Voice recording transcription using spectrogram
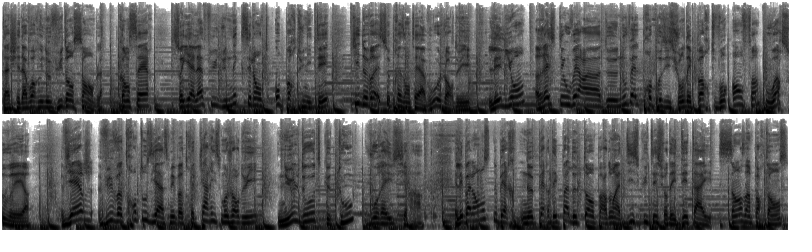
Tâchez d'avoir une vue d'ensemble. Cancer, soyez à l'affût d'une excellente opportunité qui devrait se présenter à vous aujourd'hui. Les lions, restez ouverts à de nouvelles propositions. Des portes vont enfin pouvoir s'ouvrir. Vierge, vu votre enthousiasme et votre charisme aujourd'hui, nul doute que tout vous réussira. Les balances, ne, per- ne perdez pas de temps à discuter sur des détails sans importance.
